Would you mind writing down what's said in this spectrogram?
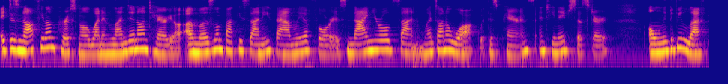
It does not feel impersonal when in London, Ontario, a Muslim Pakistani family of four, four's nine year old son went on a walk with his parents and teenage sister, only to be left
